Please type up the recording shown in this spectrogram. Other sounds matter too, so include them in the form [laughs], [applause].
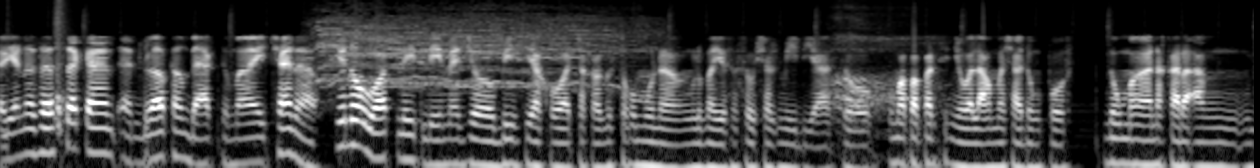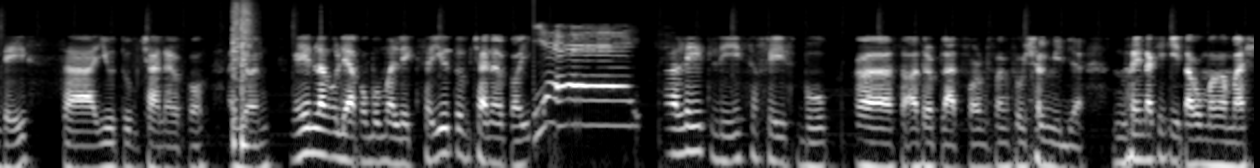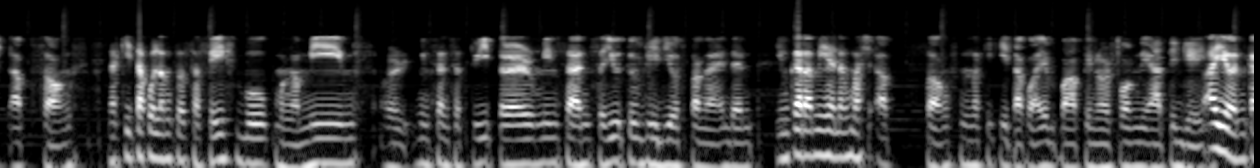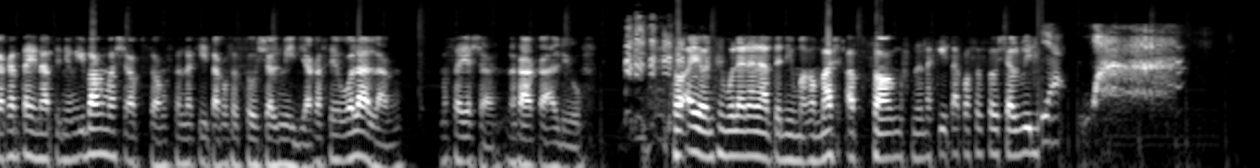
na sa second and welcome back to my channel. You know what, lately medyo busy ako at saka gusto ko munang lumayo sa social media. So, kung mapapansin nyo, wala akong masyadong post nung mga nakaraang days sa YouTube channel ko. Ayun. Ngayon lang uli ako bumalik sa YouTube channel ko. Yay! Uh, lately, sa Facebook, uh, sa other platforms ng social media, may nakikita kong mga mashed up songs nakita ko lang to sa Facebook, mga memes, or minsan sa Twitter, minsan sa YouTube videos pa nga. And then, yung karamihan ng mashup songs na nakikita ko ay mga pinorform ni Ate Gay. Ayun, kakantahin natin yung ibang mashup songs na nakita ko sa social media kasi wala lang. Masaya siya, nakakaaliw. So, ayun, simulan na natin yung mga mashup songs na nakita ko sa social media. Yeah!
